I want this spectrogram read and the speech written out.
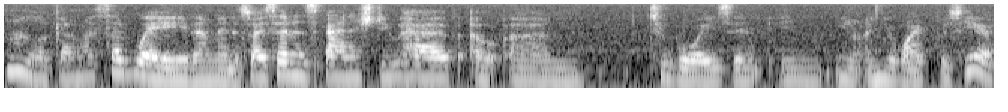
And I look at him, I said, Wait a minute. So I said in Spanish, Do you have um, two boys and, and you know and your wife was here?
